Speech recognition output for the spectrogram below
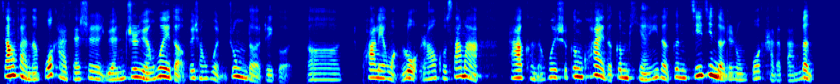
相反呢，波卡才是原汁原味的非常稳重的这个呃跨链网络。然后 Kusama 它可能会是更快的、更便宜的、更激进的这种波卡的版本。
